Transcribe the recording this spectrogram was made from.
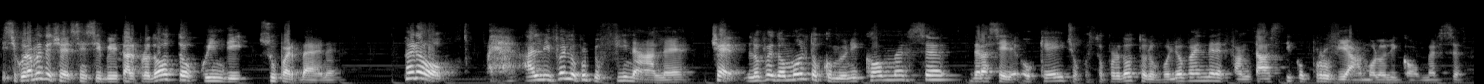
sicuramente c'è sensibilità al prodotto, quindi super bene. Però a livello proprio finale, cioè lo vedo molto come un e-commerce della serie, ok, ho questo prodotto, lo voglio vendere, fantastico, proviamolo l'e-commerce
